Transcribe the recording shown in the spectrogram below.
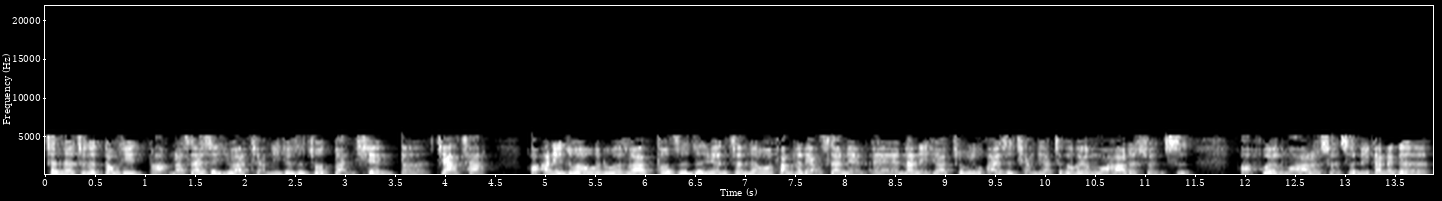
正二这个东西，哈，老师还是一句话讲，你就是做短线的价差。好，按理说，我如果说要投资日元正二，我放个两三年，哎，那你就要注意，我还是强调这个会有磨耗的损失，啊，会有磨耗的损失。你看那个，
